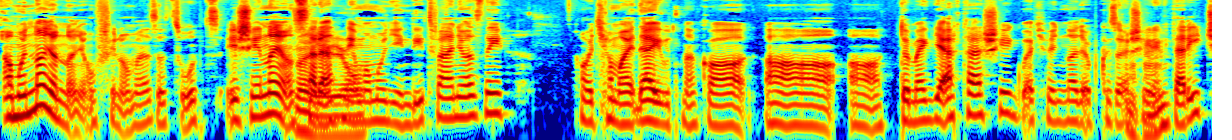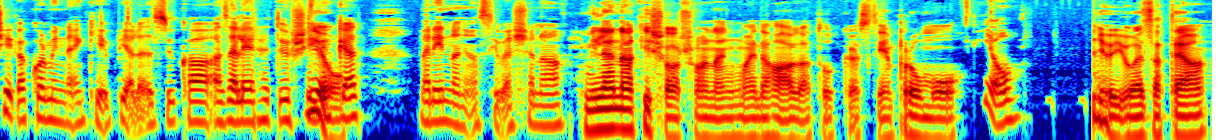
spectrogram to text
Amúgy nagyon-nagyon finom ez a cucc, és én nagyon, Nagyon szeretném jó. amúgy indítványozni, hogyha majd eljutnak a, a, a tömeggyártásig, vagy hogy nagyobb közönségek uh-huh. terítsék, akkor mindenképp jelezzük a, az elérhetőségüket, mert én nagyon szívesen a... Mi lenne, ha kisorsolnánk majd a hallgatók közt, ilyen promó. Jó, Nagyon jó ez a tea.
